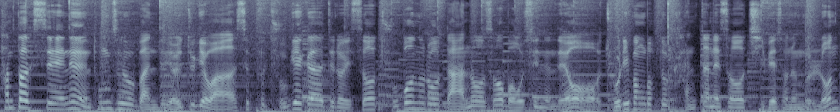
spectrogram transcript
한 박스에는 통새우 만두 12개와 스프 2개가 들어있어 두 번으로 나눠서 먹을 수 있는데요. 조리 방법도 간단해서 집에서는 물론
